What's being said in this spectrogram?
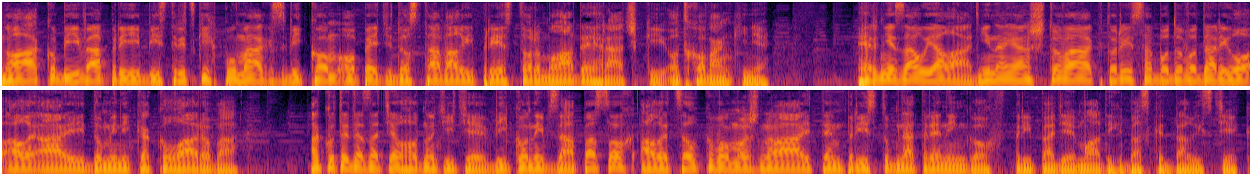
no a ako býva pri bystrických pumách zvykom opäť dostávali priestor mladé hráčky od chovankyne. Herne zaujala Nina Janštová, ktorej sa bodovo darilo, ale aj Dominika Kolárová – ako teda zatiaľ hodnotíte výkony v zápasoch, ale celkovo možno aj ten prístup na tréningoch v prípade mladých basketbalistiek?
